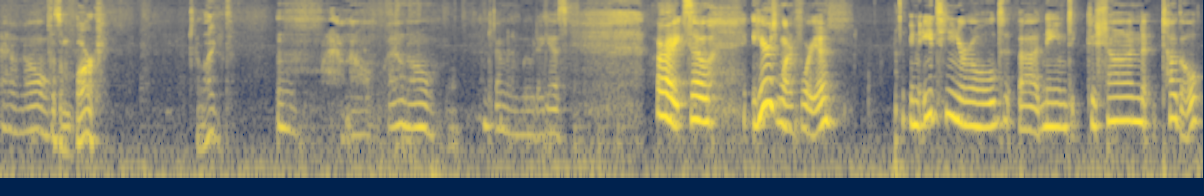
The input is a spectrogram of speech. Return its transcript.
I, I don't know. Got some bark. I like it. I don't know. I don't know. I'm in a mood, I guess. All right, so here's one for you. An 18 year old uh, named Kashan Tuggle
